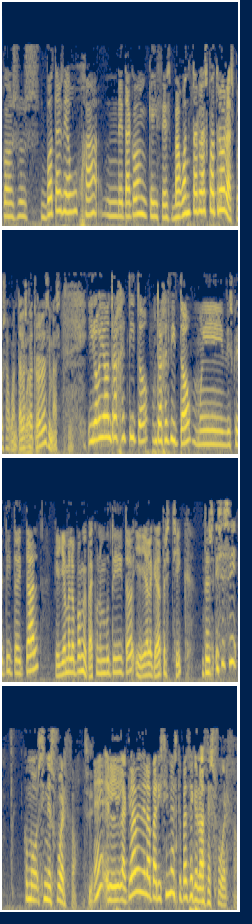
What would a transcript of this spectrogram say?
con sus botas de aguja de tacón que dices, ¿va a aguantar las cuatro horas? Pues aguanta las cuatro horas y más. Y luego lleva un trajetito, un trajecito muy discretito y tal, que yo me lo pongo y parezco un embutidito y a ella le queda tres chic. Entonces, ese sí, como sin esfuerzo. ¿eh? la clave de la parisina es que parece que no hace esfuerzo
